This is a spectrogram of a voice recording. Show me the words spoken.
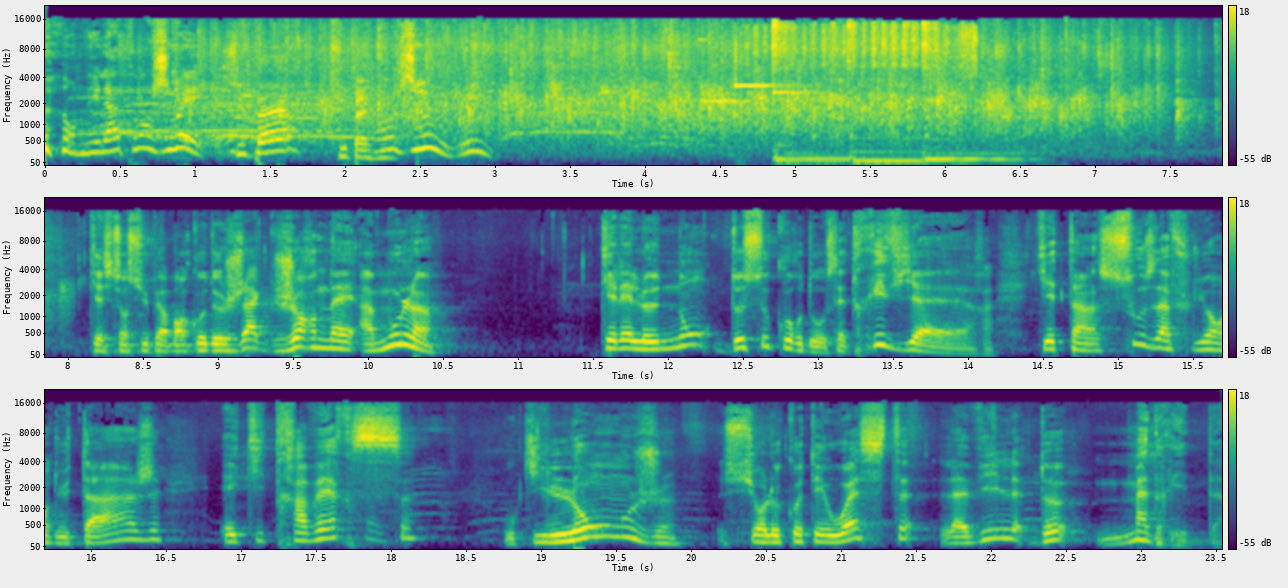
on est là pour jouer. Super Super. On joue, oui. Question super banco de Jacques Jornet à Moulins. Quel est le nom de ce cours d'eau, cette rivière, qui est un sous-affluent du Tage et qui traverse ou qui longe sur le côté ouest la ville de Madrid?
